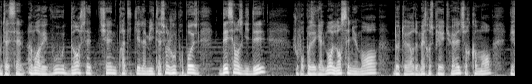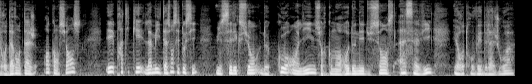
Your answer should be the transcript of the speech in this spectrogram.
Moutassem, amour avec vous. Dans cette chaîne Pratiquer la méditation, je vous propose des séances guidées. Je vous propose également l'enseignement d'auteurs, de maîtres spirituels sur comment vivre davantage en conscience. Et pratiquer la méditation, c'est aussi une sélection de cours en ligne sur comment redonner du sens à sa vie et retrouver de la joie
